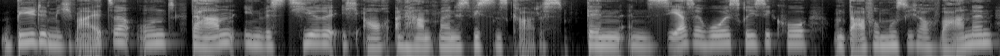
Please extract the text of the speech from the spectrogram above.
bilde mich weiter und dann investiere ich auch anhand meines Wissensgrades. Denn ein sehr, sehr hohes Risiko, und davor muss ich auch warnen,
